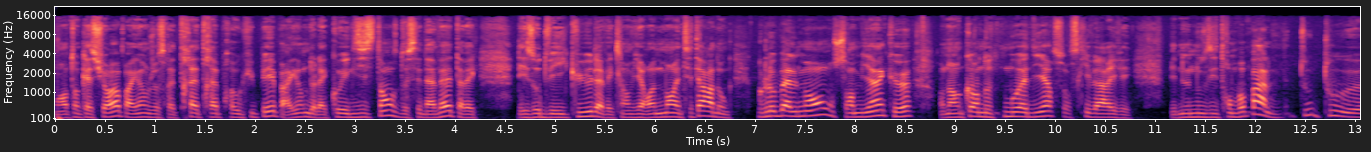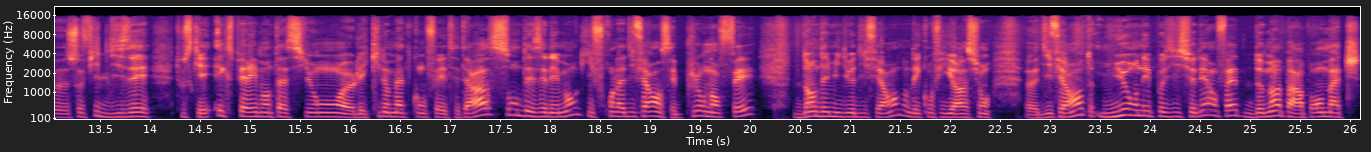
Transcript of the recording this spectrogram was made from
Moi, en tant qu'assureur, par exemple, je serais très très préoccupé, par exemple, de la coexistence de ces navettes avec les autres véhicules, avec l'environnement, etc. Donc globalement, on sent bien que on a encore notre mot à dire sur ce qui va arriver. Mais ne nous y trompons pas. Tout, tout euh, Sophie disait, tout ce qui est expérimentation, les kilomètres qu'on fait, etc., sont des éléments qui feront la différence. Et plus on en fait dans des milieux différents, dans des configurations euh, différentes, mieux on est positionné en fait demain par rapport au match.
